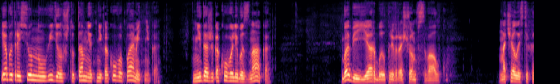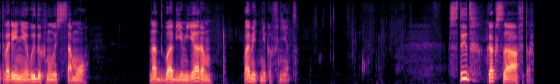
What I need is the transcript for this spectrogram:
я потрясенно увидел, что там нет никакого памятника, ни даже какого-либо знака. Бабий Яр был превращен в свалку. Начало стихотворения выдохнулось само. Над Бабьим Яром памятников нет. Стыд как соавтор.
